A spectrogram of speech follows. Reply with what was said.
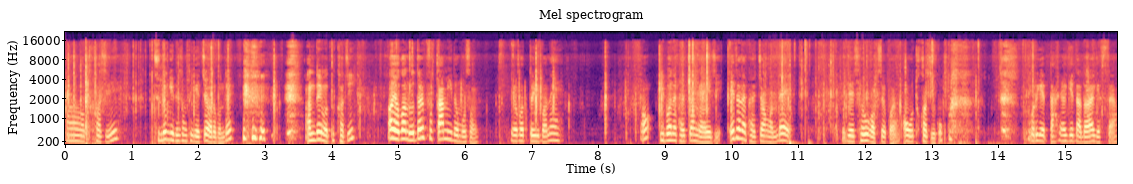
아 어떡하지? 준등기 배송 되겠죠 여러분들? 안 되면 어떡하지? 아 이건 루돌프 까미드 모송 이것도 이번에 어? 이번에 발주한 게 아니지 예전에 발주한 건데 이제 재고가 없을 거예요 어 어떡하지 이거? 모르겠다 여기다 넣어야겠어요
